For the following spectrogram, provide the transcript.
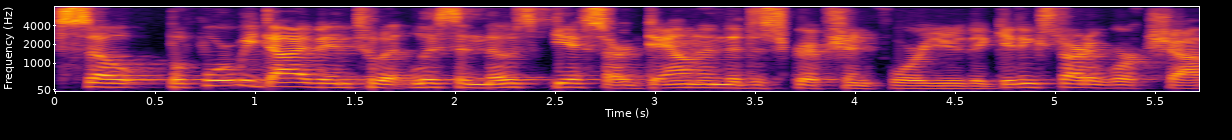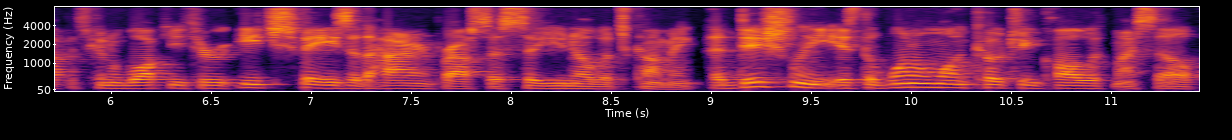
So, before we dive into it, listen, those gifts are down in the description for you. The Getting Started workshop is going to walk you through each phase of the hiring process so you know what's coming. Additionally, is the one on one coaching call with myself.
